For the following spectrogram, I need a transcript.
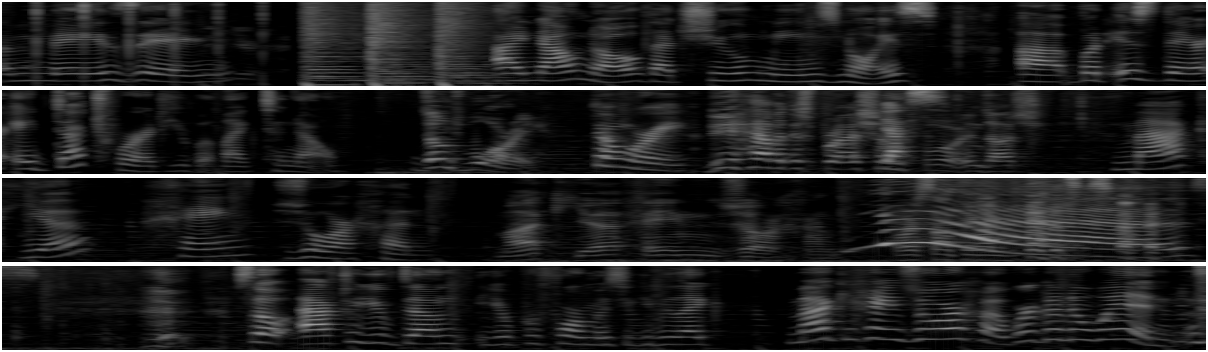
Amazing. I now know that shum means noise, uh, but is there a Dutch word you would like to know? Don't worry. Don't worry. Do you have an expression Yes. for in Dutch? Maak je geen zorgen. Maak je geen zorgen. Or something like that. Yes. so after you've done your performance, you can be like, maak je geen zorgen, we're gonna win.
